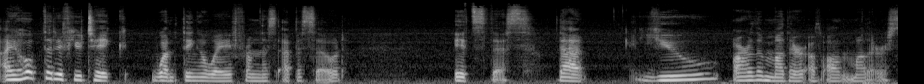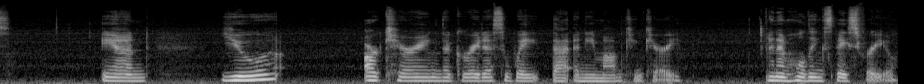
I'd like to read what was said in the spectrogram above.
I hope that if you take one thing away from this episode it's this that you are the mother of all the mothers. And you are carrying the greatest weight that any mom can carry. And I'm holding space for you.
